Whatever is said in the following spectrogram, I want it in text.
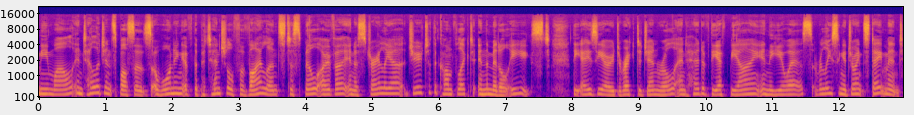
Meanwhile, intelligence bosses are warning of the potential for violence to spill over in Australia due to the conflict in the Middle East. The ASIO Director General and head of the FBI in the US releasing a joint statement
